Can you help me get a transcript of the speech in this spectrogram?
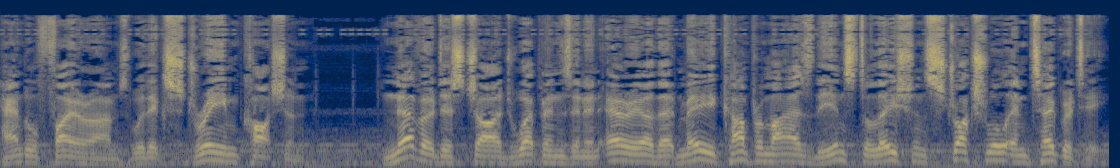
Handle firearms with extreme caution. Never discharge weapons in an area that may compromise the installation's structural integrity.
